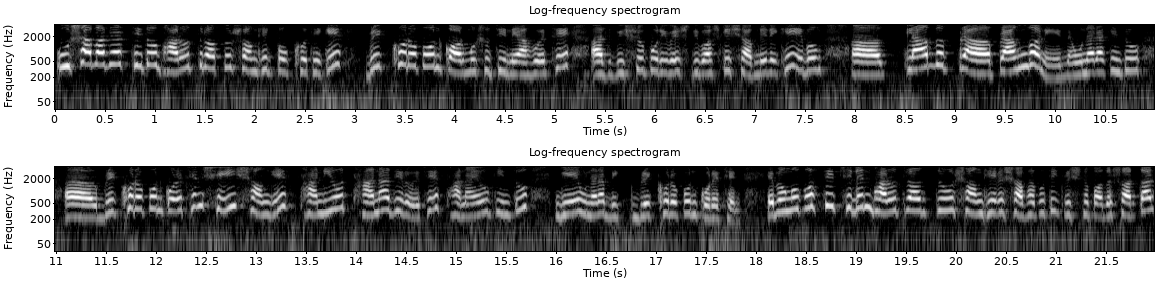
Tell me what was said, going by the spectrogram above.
উষাবাজার স্থিত ভারত রত্ন সংঘের পক্ষ থেকে বৃক্ষরোপণ কর্মসূচি নেওয়া হয়েছে। আজ বিশ্ব পরিবেশ দিবসকে সামনে রেখে এবং ক্লাব প্রা- প্রাঙ্গণে ওনারা কিন্তু বৃক্ষরোপণ করেছেন। সেই সঙ্গে স্থানীয় থানা যে রয়েছে থানায়ও কিন্তু গিয়ে ওনারা বৃক- বৃক্ষরোপণ করেছেন। এবং উপস্থিত ছিলেন ভারতরত্ন সংঘের সভাপতি কৃষ্ণপদ সরকার,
